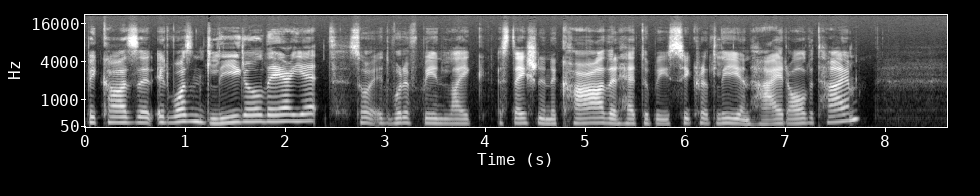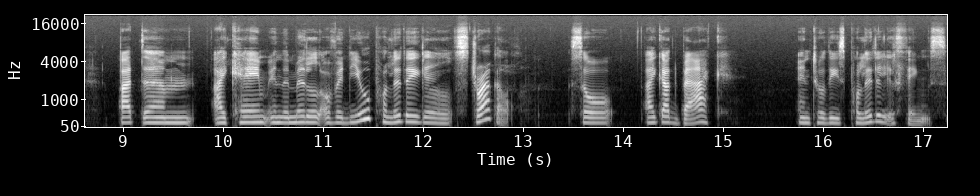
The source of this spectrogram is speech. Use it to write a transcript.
because it, it wasn't legal there yet. So it would have been like a station in a car that had to be secretly and hide all the time. But um, I came in the middle of a new political struggle. So I got back into these political things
